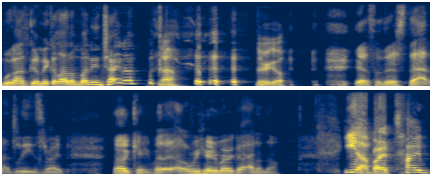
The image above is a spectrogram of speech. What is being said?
Mulan's gonna make a lot of money in China. Ah, there you go. yeah, so there's that at least, right? Okay, but uh, over here in America, I don't know. Yeah, by the time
